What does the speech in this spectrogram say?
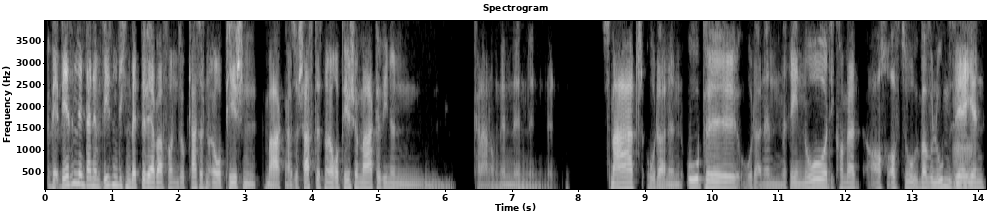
Wer, wer sind denn deine wesentlichen Wettbewerber von so klassischen europäischen Marken? Also schafft es eine europäische Marke wie einen, keine Ahnung, einen, einen, einen Smart oder einen Opel oder einen Renault, die kommen ja auch oft so über Volumenserien. Mhm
